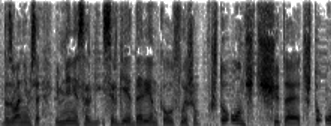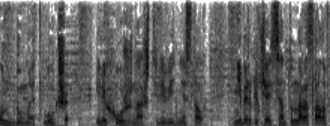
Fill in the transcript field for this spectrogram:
Дозвонимся и мнение Серге- Сергея Доренко услышим. Что он считает, что он думает, лучше или хуже наше телевидение стало. Не переключайтесь. Антон Наросланов,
